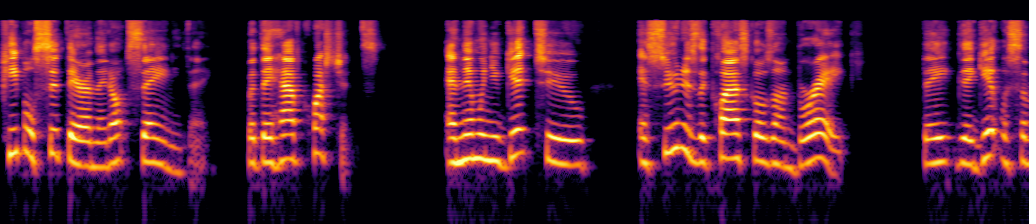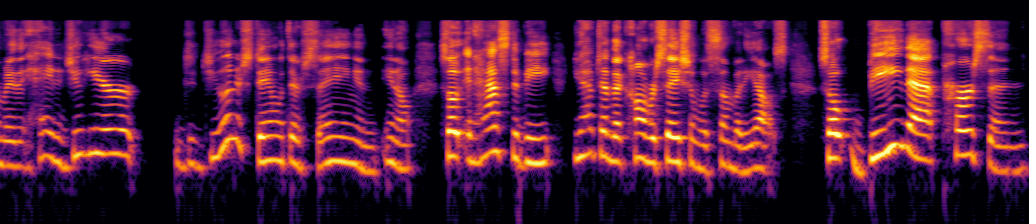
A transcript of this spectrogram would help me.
people sit there and they don't say anything, but they have questions. And then when you get to as soon as the class goes on break, they they get with somebody that hey did you hear did you understand what they're saying and you know so it has to be you have to have that conversation with somebody else so be that person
